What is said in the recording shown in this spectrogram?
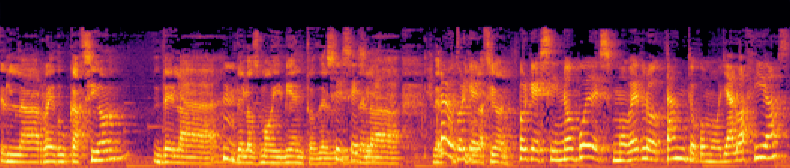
la reeducación de la hmm. de los movimientos, de, de la claro, porque, porque si no puedes moverlo tanto como ya lo hacías,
